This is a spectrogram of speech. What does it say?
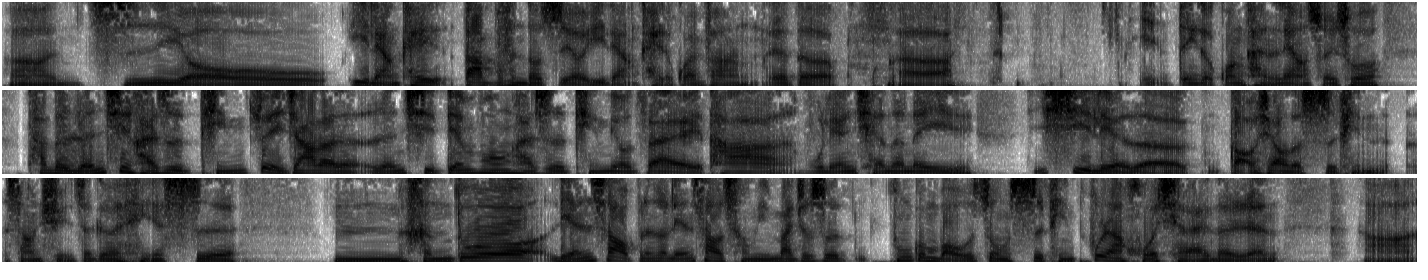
啊，只有一两 K，大部分都只有一两 K 的官方呃的啊那个观看量，所以说。他的人气还是停最佳的人气巅峰，还是停留在他五年前的那一系列的搞笑的视频上去。这个也是，嗯，很多年少不能说年少成名吧，就是通过某种视频突然火起来的人啊，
